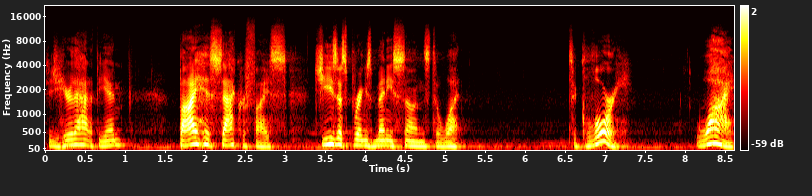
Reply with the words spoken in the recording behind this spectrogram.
Did you hear that at the end? By his sacrifice, Jesus brings many sons to what? To glory. Why?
